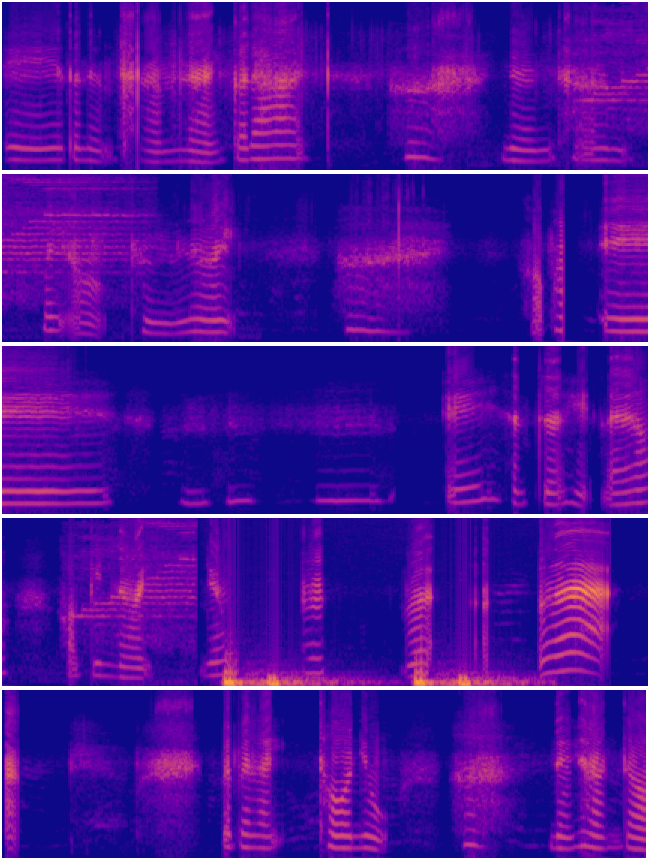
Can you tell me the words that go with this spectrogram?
เอะจะเดินทางไหนก็ได้เฮ้ยเดินทางไม่ออกถึงเลยเฮ้ยขอพักเอเอ๊ะฉันเจอเห็ดแล้ว ขอกินหน่อยเยอะอืมเอะเอะอะไม่เป็นไรทนอยู่เฮ้ยเดินทางต่อ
